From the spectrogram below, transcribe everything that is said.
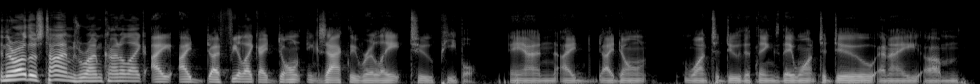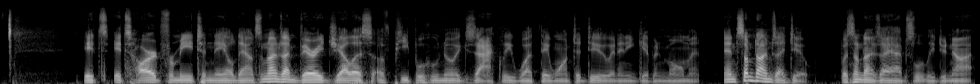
And there are those times where I'm kind of like I, I I feel like I don't exactly relate to people, and I I don't want to do the things they want to do, and I um it's it's hard for me to nail down. Sometimes I'm very jealous of people who know exactly what they want to do in any given moment, and sometimes I do, but sometimes I absolutely do not.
